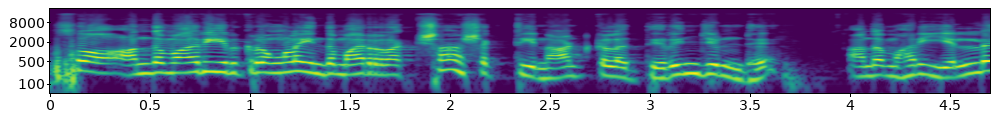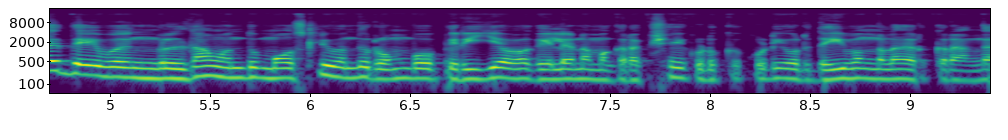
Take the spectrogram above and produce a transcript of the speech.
ஸோ அந்த மாதிரி இருக்கிறவங்களாம் இந்த மாதிரி ரக்ஷா சக்தி நாட்களை தெரிஞ்சுண்டு அந்த மாதிரி எல்லை தெய்வங்கள் தான் வந்து மோஸ்ட்லி வந்து ரொம்ப பெரிய வகையில் நமக்கு ரக்ஷை கொடுக்கக்கூடிய ஒரு தெய்வங்களாக இருக்கிறாங்க.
